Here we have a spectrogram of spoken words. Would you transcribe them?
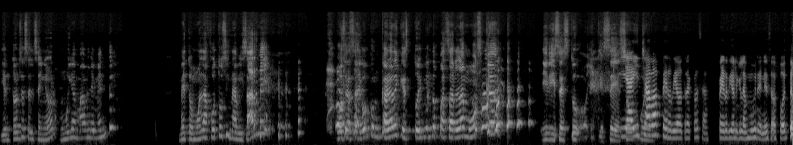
Y entonces el señor, muy amablemente, me tomó la foto sin avisarme. O sea, salgo con cara de que estoy viendo pasar la mosca. Y dices tú, oye, ¿qué es eso? Y ahí pues? Chava perdió otra cosa, perdió el glamour en esa foto.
